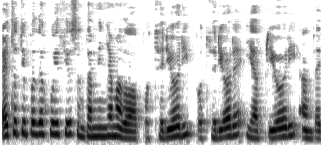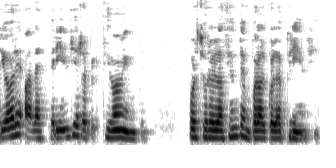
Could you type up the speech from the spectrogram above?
Estos tipos de juicios son también llamados a posteriori, posteriores y a priori, anteriores a la experiencia respectivamente, por su relación temporal con la experiencia.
